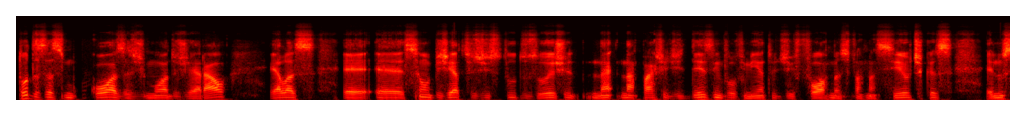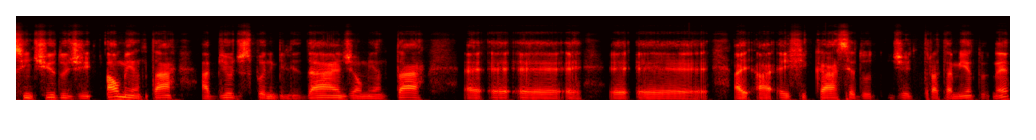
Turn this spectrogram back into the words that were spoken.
Todas as mucosas, de modo geral, elas é, é, são objetos de estudos hoje na, na, parte de desenvolvimento de formas farmacêuticas, é, no sentido de aumentar a biodisponibilidade, aumentar é, a, a, eficácia do, de tratamento né,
